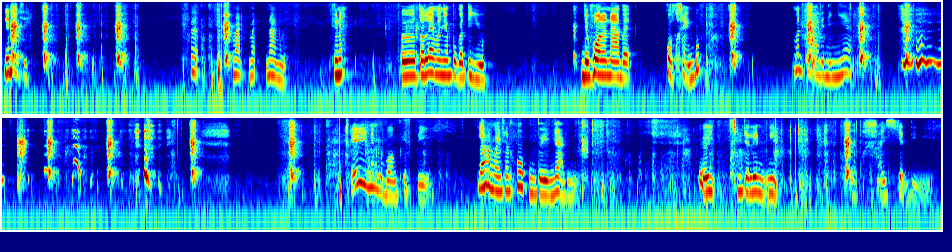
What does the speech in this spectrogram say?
เดี๋ยวหน่อยสิไม่ไม่นั่งเลยดูนะเออตอนแรกมันยังปกติอยู่ เดี๋ยวพอนานๆไปกดแข็งปุ๊บมันกลายเป็นอย่างเงี้ย เอ้ยนั่นก ระบองเพชรดีแล้วทำไมฉันควบคุมตัวเองยากอย่างนี้เอ้ยฉันจะเล่นนี่แบบใคลายเครียดดีๆ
